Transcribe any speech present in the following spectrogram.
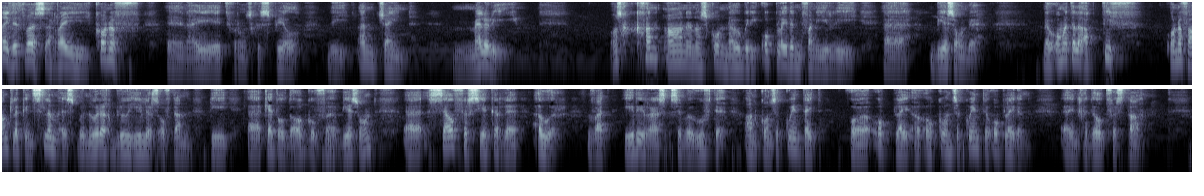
was hy, dit was Ray Conniff en hy het vir ons gespeel die Unchained Melody. Ons gaan aan en ons kom nou by die opleiding van hierdie uh, beesonde. Nou, omdat hulle actief, onafhankelijk en slim is, benodig Blue Healers of dan die uh, cattle dog of uh, beesond, uh, selfverzekerde ouwer, wat hierdie ras sy behoefte aan consequentheid uh, oplei, uh, consequente opleiding en geduld verstaan.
